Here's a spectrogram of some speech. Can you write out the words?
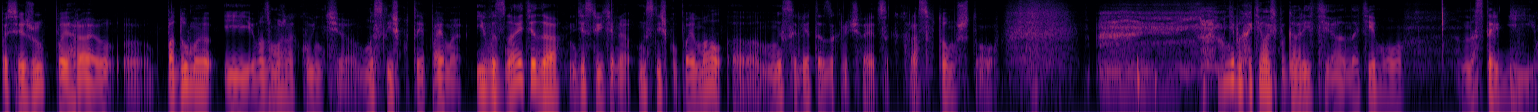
посижу, поиграю, э, подумаю и, возможно, какую-нибудь э, мыслишку-то и поймаю. И вы знаете, да, действительно, мыслишку поймал. Э, Мысль эта заключается как раз в том, что мне бы хотелось поговорить на тему ностальгии.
